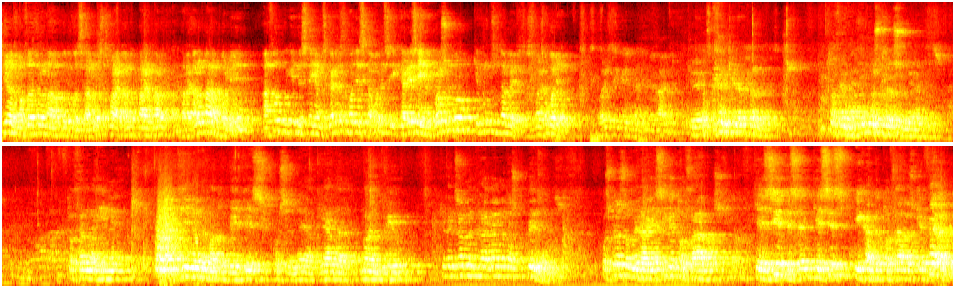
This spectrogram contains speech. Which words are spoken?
Κύριε με αυτό θέλω να πω τίποτα άλλο. Σας παρακαλώ, παρακαλώ, παρακαλώ πάρα πολύ αυτό που γίνεται συνέχεια με τις καριέ θα σταματήσει κάπου. έτσι. Η καριέ έγινε πρόσωπο και βρίσκονται στο τραπέζι. Σας ευχαριστώ πολύ. Ορίστε κύριε Μιράγια. Κύριε κύριε Πρόεδρε, το θέμα δεν είναι ο Σπύρος Σουμιράτης. Το θέμα είναι τι είναι ο δεματοποιητής 29-30 Νοεμβρίου και δεν ξέρουμε τι να κάνουμε με τα σκουπίδια μας. Ο Σπύρος Σουμιράτης είχε το θάρρος και ζήτησε και εσείς είχατε το θάρρος και φέρατε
